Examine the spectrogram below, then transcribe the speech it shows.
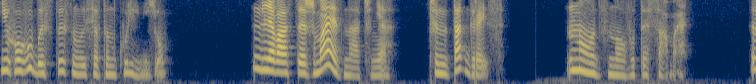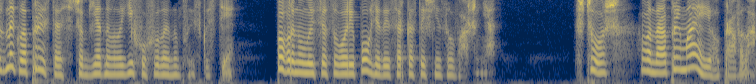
Його губи стиснулися в тонку лінію. Для вас це ж має значення, чи не так, Грейс? Ну, от знову те саме. Зникла пристрасть, що об'єднувала їх у хвилину близькості. Повернулися суворі погляди і саркастичні зауваження. Що ж, вона приймає його правила.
